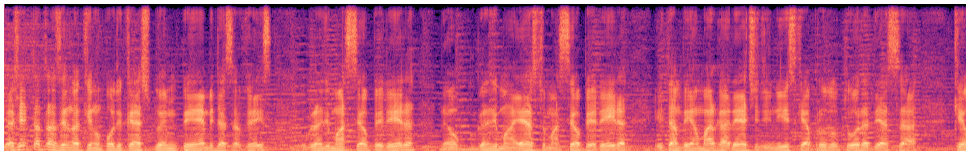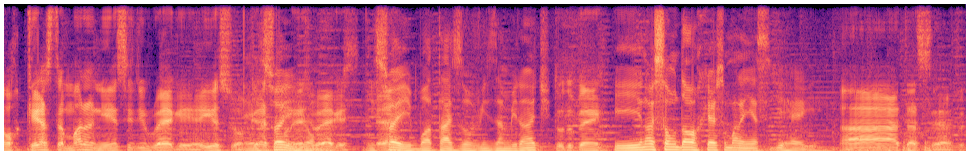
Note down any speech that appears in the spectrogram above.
E a gente está trazendo aqui no podcast do MPM dessa vez o grande Marcel Pereira, né, o grande maestro Marcel Pereira e também a Margarete Diniz, que é a produtora dessa que é a Orquestra Maranhense de Reggae, é isso? Orquestra É isso aí, Maranhense de. Reggae. Isso É? aí, boa tarde, ouvintes da Mirante. Tudo bem? E nós somos da Orquestra Maranhense de Reggae. Ah, tá certo.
